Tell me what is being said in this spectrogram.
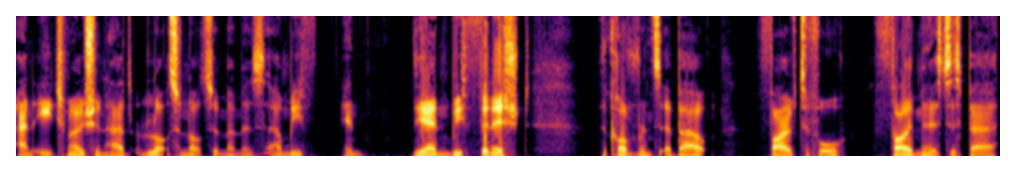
and each motion had lots and lots of members. And we, in the end, we finished the conference about five to four, five minutes to spare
